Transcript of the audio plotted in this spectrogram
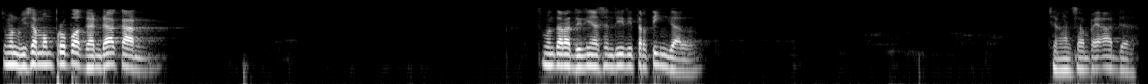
Cuman bisa mempropagandakan. Sementara dirinya sendiri tertinggal. Jangan sampai ada.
